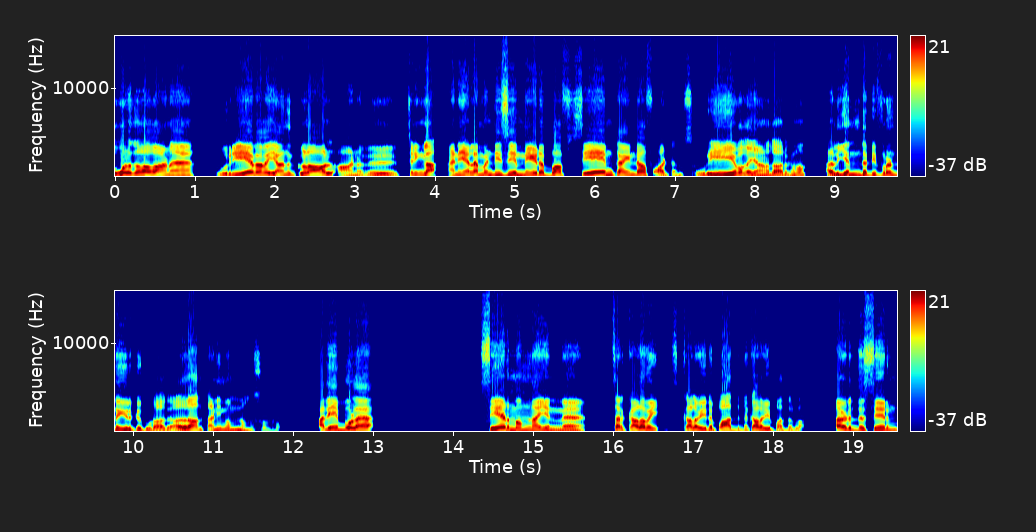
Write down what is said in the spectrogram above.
தோள்களாலான ஒரே வகை அணுக்களால் ஆனது. சரிங்களா? And element is a made up of same kind of atoms ஒரே வகையானதா இருக்கணும். அதுல எந்த டிஃப்ரெண்ட்டும் இருக்கக்கூடாது. அதுதான் தனிமம்னு நம்ம சொல்றோம். அதே போல சேர்மம்னா என்ன? சார் கலவை. கலவை இதை பார்த்துட்டு கலவை பார்த்துடலாம். அடுத்து சேர்மம்.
